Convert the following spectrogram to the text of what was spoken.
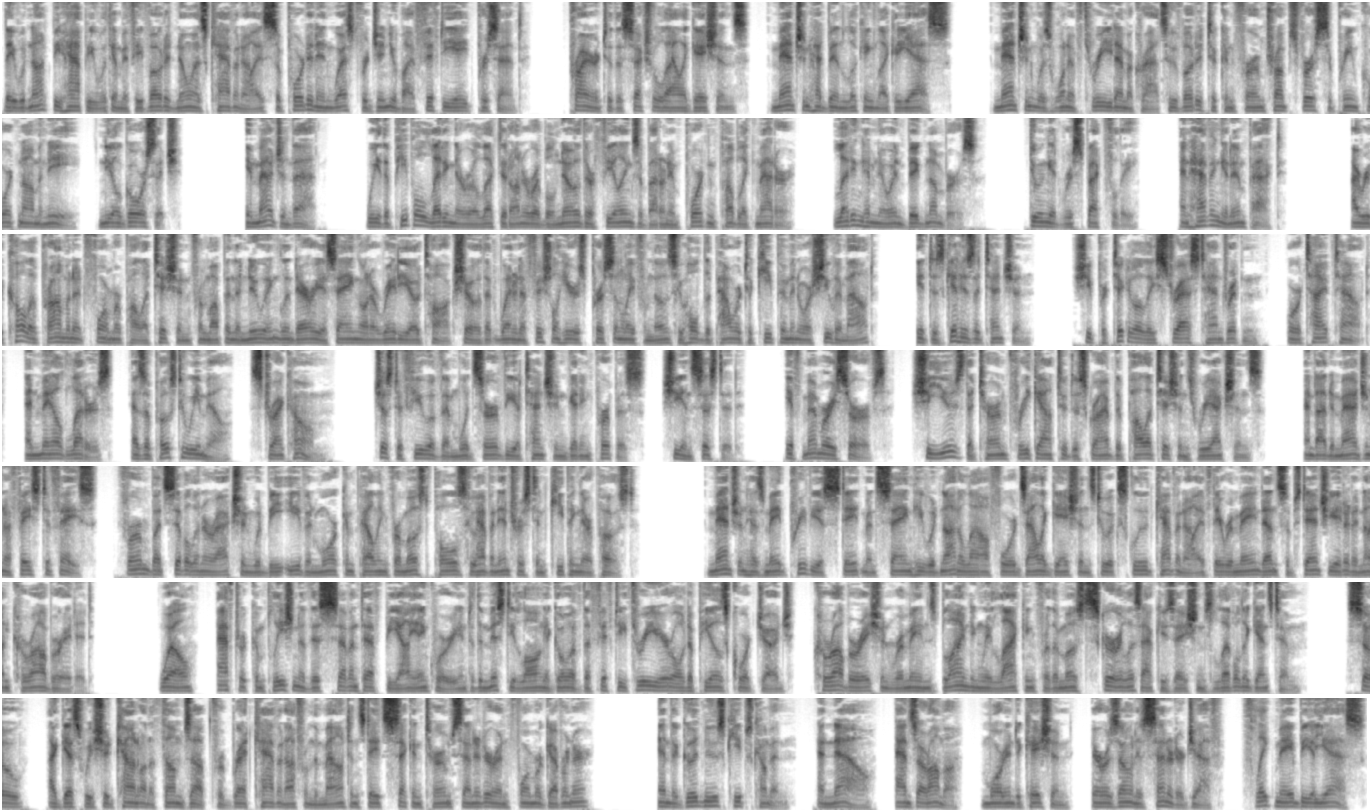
They would not be happy with him if he voted no as Kavanaugh is supported in West Virginia by 58%. Prior to the sexual allegations, Manchin had been looking like a yes. Manchin was one of three Democrats who voted to confirm Trump's first Supreme Court nominee, Neil Gorsuch. Imagine that. We the people letting their elected honorable know their feelings about an important public matter letting him know in big numbers. Doing it respectfully. And having an impact. I recall a prominent former politician from up in the New England area saying on a radio talk show that when an official hears personally from those who hold the power to keep him in or shoo him out, it does get his attention. She particularly stressed handwritten, or typed out, and mailed letters, as opposed to email, strike home. Just a few of them would serve the attention-getting purpose, she insisted. If memory serves, she used the term freak out to describe the politician's reactions. And I'd imagine a face-to-face, firm but civil interaction would be even more compelling for most Poles who have an interest in keeping their post. Manchin has made previous statements saying he would not allow Ford's allegations to exclude Kavanaugh if they remained unsubstantiated and uncorroborated. Well, after completion of this seventh FBI inquiry into the misty long ago of the 53-year-old appeals court judge, corroboration remains blindingly lacking for the most scurrilous accusations leveled against him. So, I guess we should count on a thumbs up for Brett Kavanaugh from the Mountain State's second-term senator and former governor? And the good news keeps coming, and now, adds Arama, more indication, Arizona's Senator Jeff Flake may be a yes.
